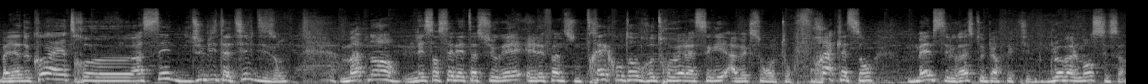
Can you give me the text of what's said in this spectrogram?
bah, il y a de quoi être euh, assez dubitatif, disons. Maintenant, l'essentiel est assuré et les fans sont très contents de retrouver la série avec son retour fracassant, même s'il reste perfectible. Globalement, c'est ça.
